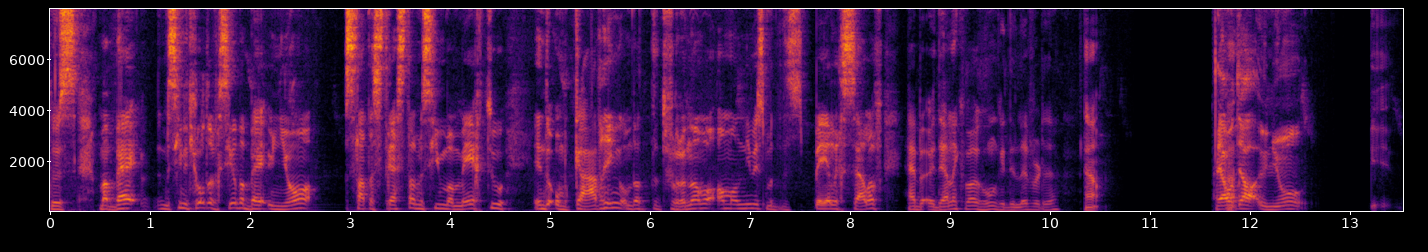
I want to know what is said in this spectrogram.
Dus, maar bij, misschien het grote verschil dat bij Union slaat de stress dan misschien wat meer toe in de omkadering, omdat het voor hen allemaal, allemaal nieuw is, maar de spelers zelf hebben uiteindelijk wel gewoon gedeliverd. Hè. ja. Ja, want ja, Union...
